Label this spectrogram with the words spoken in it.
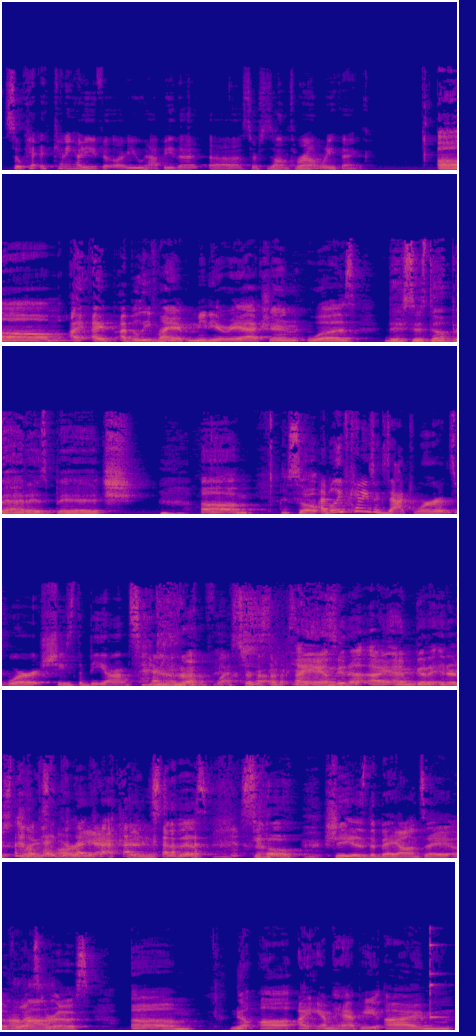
so Ke- kenny how do you feel are you happy that uh cersei's on the throne what do you think Um, I, I I believe my immediate reaction was, "This is the baddest bitch." Um, so I believe Kenny's exact words were, "She's the Beyonce of Westeros." I am gonna I am gonna intersplice Okay, our reactions to this. So she is the Beyonce of Uh-huh. Westeros. Um no, uh I am happy. I'm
